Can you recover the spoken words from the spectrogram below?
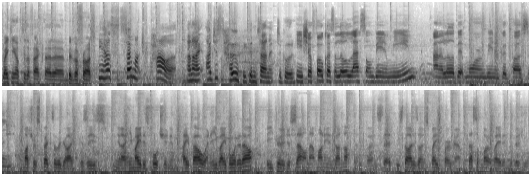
waking up to the fact that um, a bit of a fraud. He has so much power, and I, I just hope he can turn it to good. He should focus a little less on being mean and a little bit more on being a good person. Much respect to the guy because he's, you know, he made his fortune in PayPal when eBay bought it out. He could have just sat on that money and done nothing, but instead he started his own space program. That's a motivated individual.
